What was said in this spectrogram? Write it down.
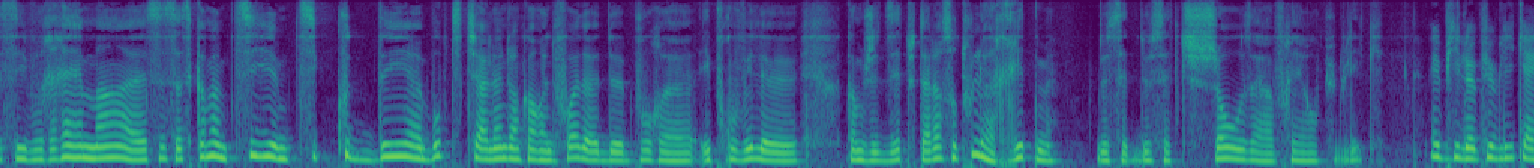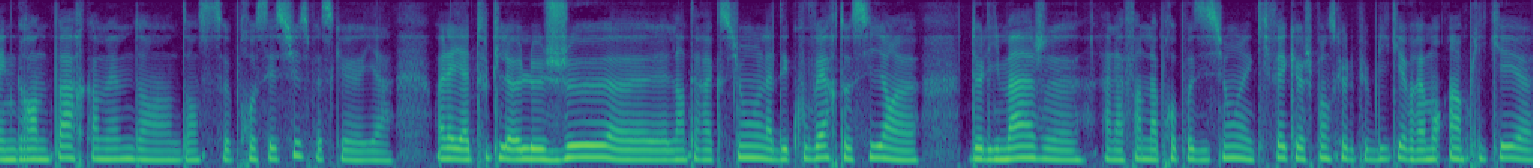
c'est vraiment, euh, c'est comme un petit, un petit coup de dé, un beau petit challenge encore une fois de pour euh, éprouver le, comme je disais tout à l'heure, surtout le rythme de cette de cette chose à offrir au public. Et puis le public a une grande part quand même dans, dans ce processus parce qu'il y a voilà il y a tout le, le jeu, euh, l'interaction, la découverte aussi euh, de l'image euh, à la fin de la proposition et qui fait que je pense que le public est vraiment impliqué euh,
